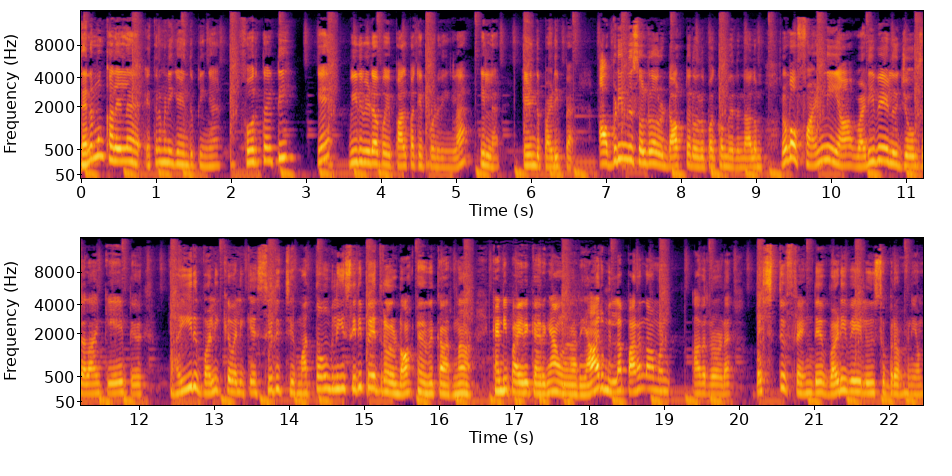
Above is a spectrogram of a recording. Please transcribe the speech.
தினமும் காலையில் எத்தனை மணிக்கு எழுந்துப்பீங்க? ஃபோர் தேர்ட்டி ஏன்? வீடு வீடாக போய் பால் பாக்கெட் போடுவீங்களா? இல்லை எழுந்து படிப்பேன். அப்படின்னு சொல்கிற ஒரு டாக்டர் ஒரு பக்கம் இருந்தாலும் ரொம்ப ஃபன்னியாக வடிவேலு ஜோக்ஸ் எல்லாம் கேட்டு பயிர் வலிக்க வலிக்க சிரித்து மற்றவங்களையும் சிரிப்பேற்றுற ஒரு டாக்டர் இருக்காருன்னா கண்டிப்பாக இருக்காருங்க. அவங்க வேறு யாரும் இல்லை. பரந்தாமன் அவரோட best friend Vadivelu Subramaniam.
